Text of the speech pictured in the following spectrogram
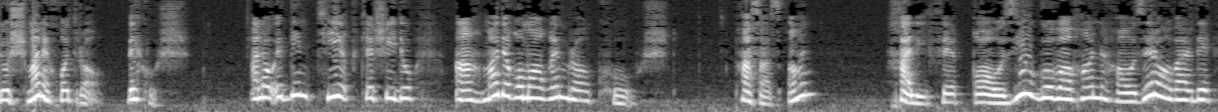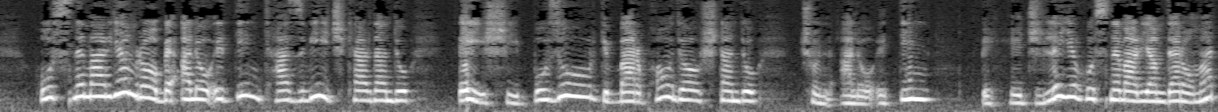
دشمن خود را بکش. علاءالدین تیغ کشید و احمد قماقم را کشت. پس از آن خلیفه قاضی و گواهان حاضر آورده حسن مریم را به علاءالدین تزویج کردند و عیشی بزرگ برپا داشتند و چون علاءالدین به هجله حسن مریم درآمد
